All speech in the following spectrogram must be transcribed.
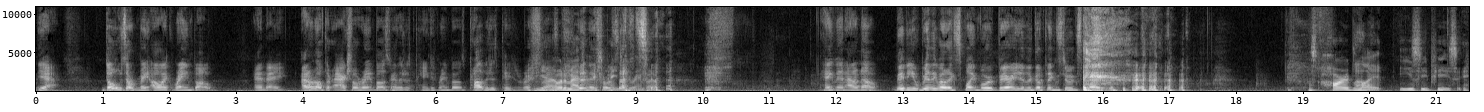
Yeah, those are, ma- are like rainbow, and they. I don't know if they're actual rainbows. Maybe they're just painted rainbows. Probably just painted rainbows. Yeah, I would imagine it's painted sense. rainbow. hey man, I don't know. Maybe you really want to explain more. Very difficult things to explain. Just hard Uh, light, easy peasy.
